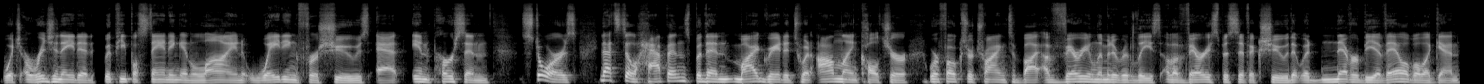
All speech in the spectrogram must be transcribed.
which originated with people standing in line waiting for shoes at in-person stores, that still happens, but then migrated to an online culture where folks are trying to buy a very limited release of a very specific shoe that would never be available again.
